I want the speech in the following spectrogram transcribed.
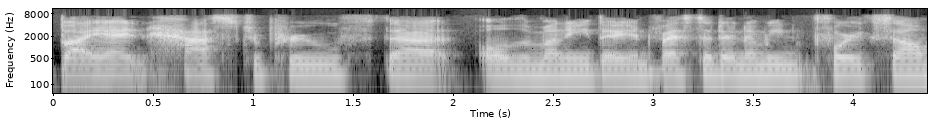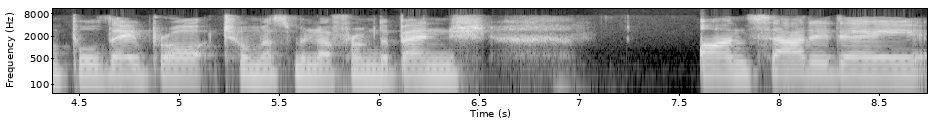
Bayern has to prove that all the money they invested in. I mean, for example, they brought Thomas Müller from the bench on Saturday,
